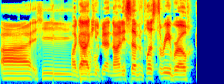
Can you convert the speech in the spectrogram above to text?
Uh, he My guy then- keeping it ninety-seven plus three, bro.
